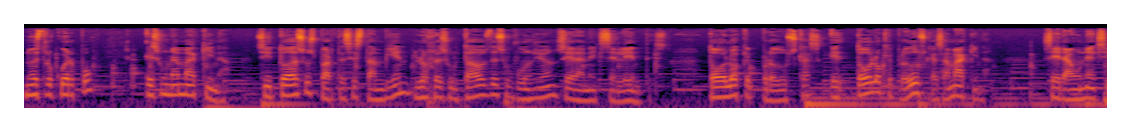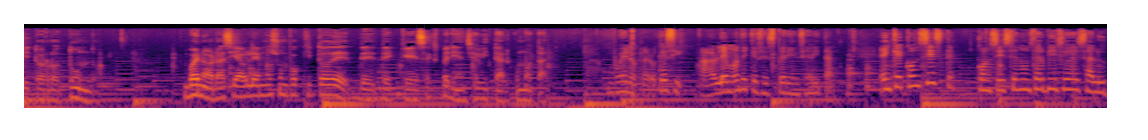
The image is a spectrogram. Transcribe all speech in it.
Nuestro cuerpo es una máquina. Si todas sus partes están bien, los resultados de su función serán excelentes. Todo lo que produzcas, todo lo que produzca esa máquina será un éxito rotundo. Bueno, ahora sí hablemos un poquito de, de qué es experiencia vital como tal. Bueno, claro que sí. Hablemos de qué es experiencia vital. ¿En qué consiste? Consiste en un servicio de salud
